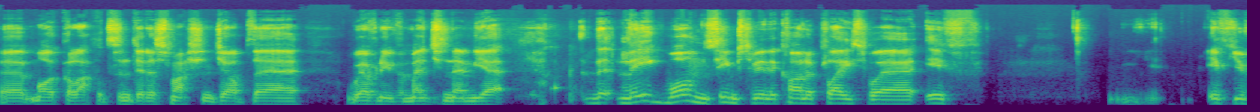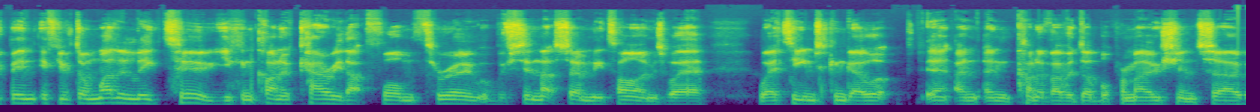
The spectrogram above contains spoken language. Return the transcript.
Uh, Michael Appleton did a smashing job there. We haven't even mentioned them yet. The League One seems to be the kind of place where if if you've been if you've done well in League Two, you can kind of carry that form through. We've seen that so many times where where teams can go up and, and kind of have a double promotion. So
